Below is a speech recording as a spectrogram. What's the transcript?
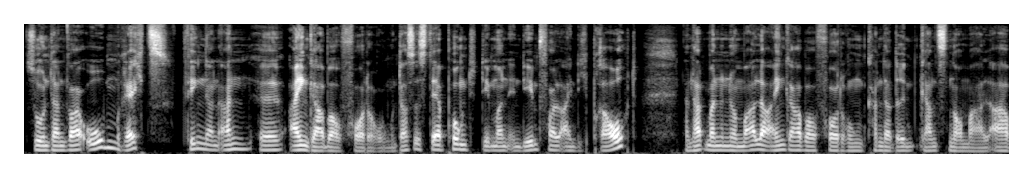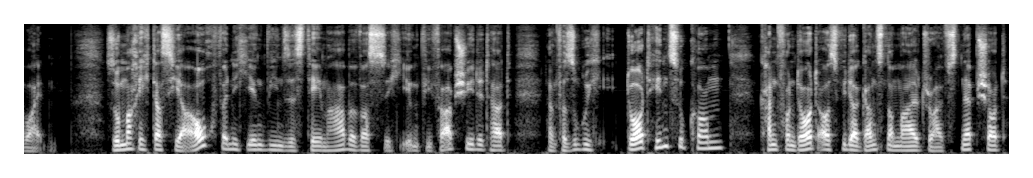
So, und dann war oben rechts, fing dann an, äh, Eingabeaufforderung. Und das ist der Punkt, den man in dem Fall eigentlich braucht. Dann hat man eine normale Eingabeaufforderung, kann da drin ganz normal arbeiten. So mache ich das hier auch, wenn ich irgendwie ein System habe, was sich irgendwie verabschiedet hat. Dann versuche ich dorthin zu kommen, kann von dort aus wieder ganz normal Drive Snapshot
